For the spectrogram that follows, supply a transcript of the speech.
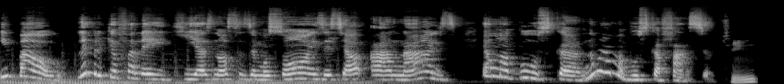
E Paulo, lembra que eu falei que as nossas emoções, esse, a análise é uma busca, não é uma busca fácil. Sim.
